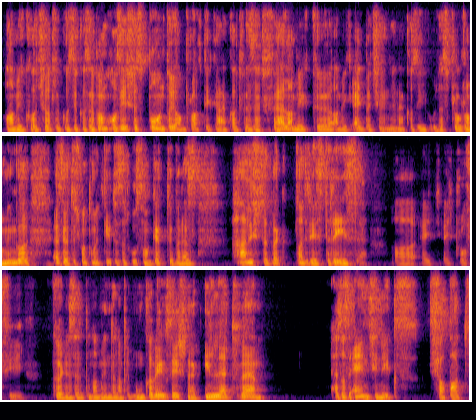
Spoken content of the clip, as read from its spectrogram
amikor csatlakozik az EPAM-hoz, és ez pont olyan praktikákat vezet fel, amik, amik egybecsengenek az eGoodless programminggal. Ezért is mondtam, hogy 2022-ben ez hál' Istennek nagy részt része a, egy, egy profi környezetben a mindennapi munkavégzésnek, illetve ez az Nginx csapat,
